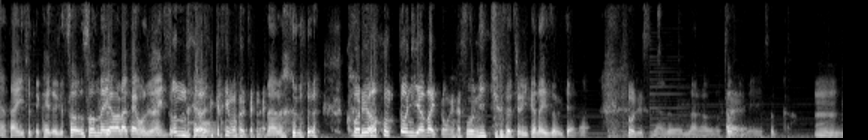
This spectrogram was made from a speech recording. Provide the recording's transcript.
な対印象って書いてあるけど、そそんな柔らかいものじゃないんだ。そんな柔らかいものじゃないなるほど。これは本当にやばいと思いましもうた日中たちは行かないぞ、みたいな。そうですねなるほど、なるほど。そうだね、そっか。うん。う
